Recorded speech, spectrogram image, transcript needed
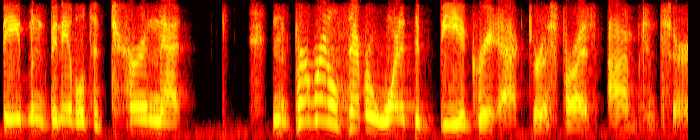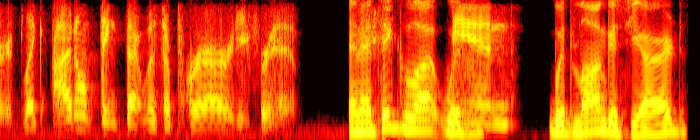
been been able to turn that Burt Reynolds never wanted to be a great actor, as far as I'm concerned. Like, I don't think that was a priority for him. And I think a lot with and with Longest Yard,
